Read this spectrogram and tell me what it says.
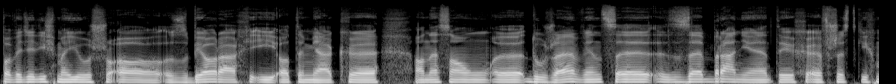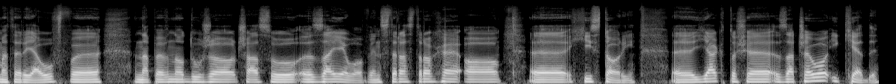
Powiedzieliśmy już o zbiorach i o tym, jak e, one są e, duże, więc zebranie tych wszystkich materiałów na pewno dużo czasu zajęło. Więc teraz trochę o historii. Jak to się zaczęło i kiedy?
